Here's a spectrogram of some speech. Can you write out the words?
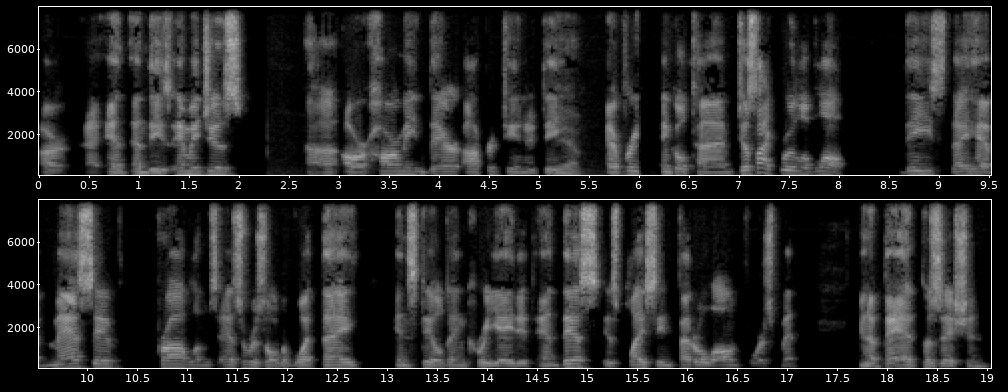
our, and, and these images uh, are harming their opportunity yeah. every single time, just like rule of law. These, they have massive problems as a result of what they instilled and created. And this is placing federal law enforcement in a bad position.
